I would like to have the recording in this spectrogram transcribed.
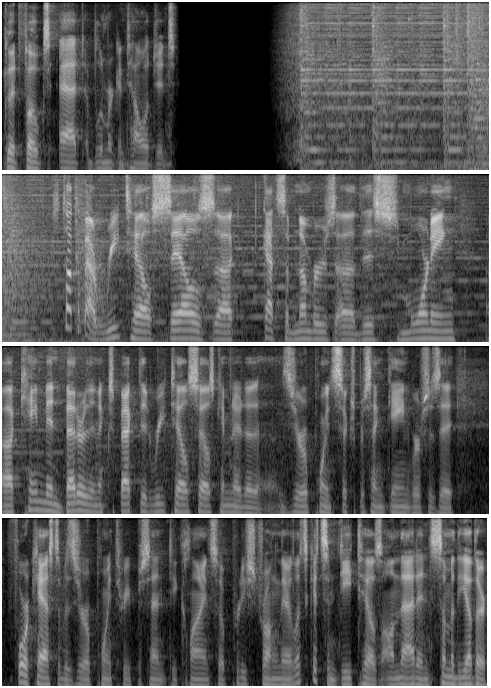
good folks at Bloomberg Intelligence. Let's talk about retail sales. Uh, got some numbers uh, this morning. Uh, came in better than expected. Retail sales came in at a 0.6% gain versus a forecast of a 0.3% decline. So pretty strong there. Let's get some details on that and some of the other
